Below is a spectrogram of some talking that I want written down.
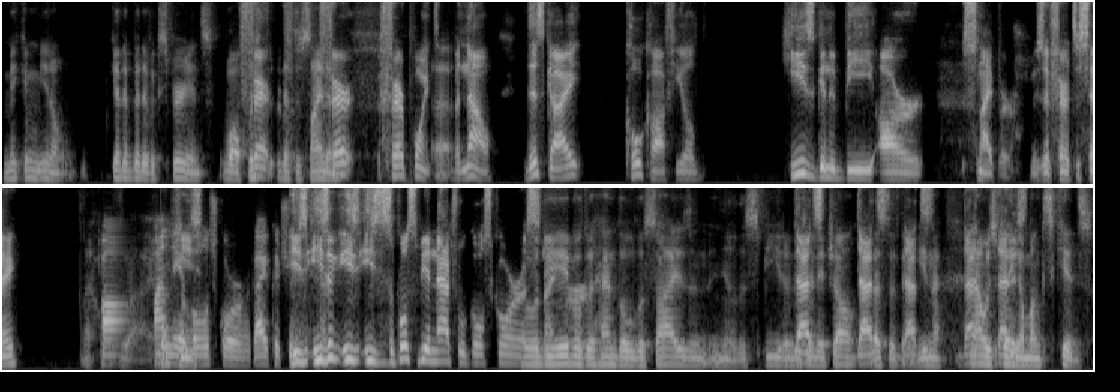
make him, you know, get a bit of experience. Well, first Fair- they have to sign him. fair, fair point. Uh, but now this guy, Cole Caufield, he's going to be our sniper. Is it fair to say? I hope- Uh, I hope Finally, a he's- goal scorer. A guy could shoot. He's he's a, he's, he's supposed to be a natural goal scorer. A Will be able to handle the size and you know the speed of That's- this NHL. that's- That's, the thing. that's- He na- that- now he's playing is- amongst kids,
